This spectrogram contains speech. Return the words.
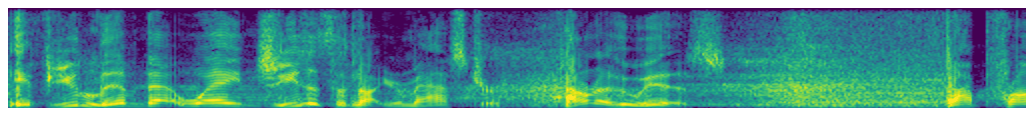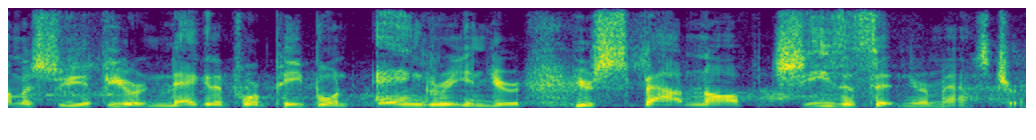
If you live that way, Jesus is not your master. I don't know who is. But I promise you, if you are negative toward people and angry and you're, you're spouting off, Jesus isn't your master.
